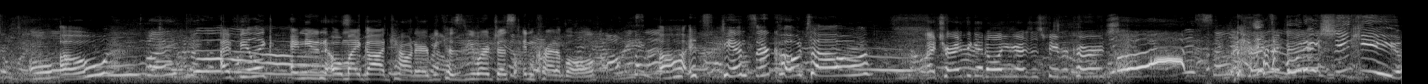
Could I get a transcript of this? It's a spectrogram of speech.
so much. Oh, oh my god. I feel like I need an oh my god counter because you are just incredible. Oh, it's Dancer Koto. I tried to get all your guys' favorite cards. Uday Shiki.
